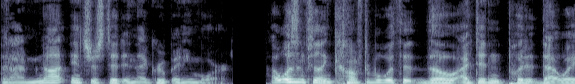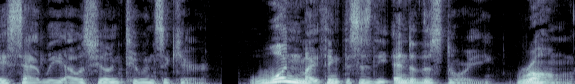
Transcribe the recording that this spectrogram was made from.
that I'm not interested in that group anymore. I wasn't feeling comfortable with it, though I didn't put it that way, sadly, I was feeling too insecure. One might think this is the end of the story. Wrong.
